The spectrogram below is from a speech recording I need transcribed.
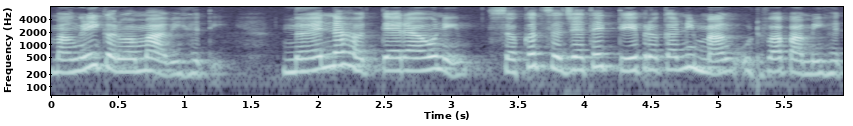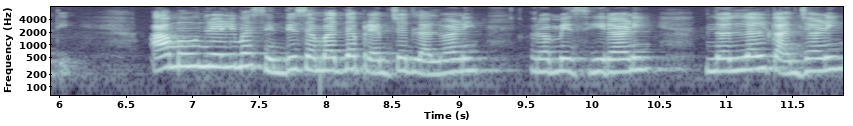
માંગણી કરવામાં આવી હતી. નયનના હત્યારાઓને સખત સજા થાય તે પ્રકારની માંગ ઉઠવા પામી હતી. આ મૌન રેલીમાં સિંધી સમાજના પ્રેમચંદ લાલવાણી, રમેશ હિરાણી નલલાલ કાંજાણી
